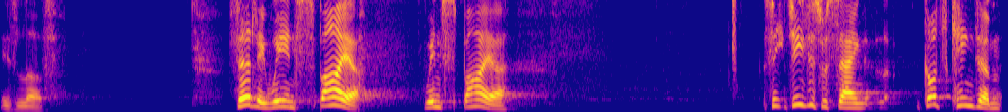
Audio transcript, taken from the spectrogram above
is love. Thirdly, we inspire. We inspire. See, Jesus was saying, God's kingdom,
